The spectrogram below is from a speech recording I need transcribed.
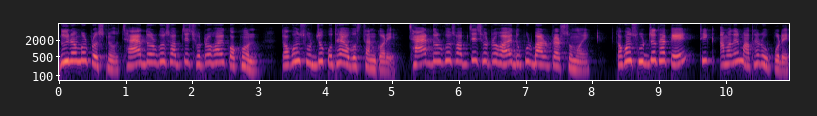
দুই নম্বর প্রশ্ন, ছায়ার দৈর্ঘ্য সবচেয়ে ছোট হয় কখন? তখন সূর্য কোথায় অবস্থান করে? ছায়ার দৈর্ঘ্য সবচেয়ে ছোট হয় দুপুর বারোটার সময়। তখন সূর্য থাকে ঠিক আমাদের মাথার উপরে।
